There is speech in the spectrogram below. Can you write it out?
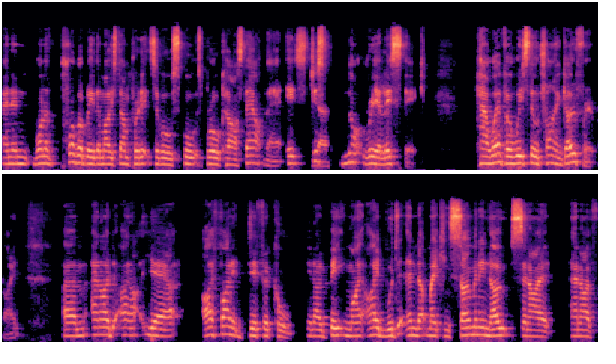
And in one of probably the most unpredictable sports broadcast out there, it's just yeah. not realistic. However, we still try and go for it, right? Um, and I, I, yeah, I find it difficult. You know, beating my, I would end up making so many notes, and I and I've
